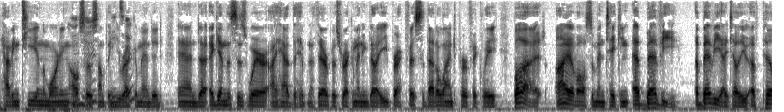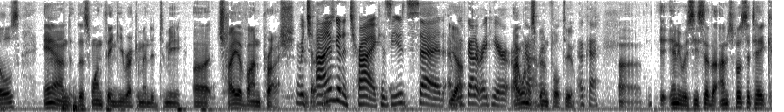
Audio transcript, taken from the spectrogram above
Having tea in the morning, also something Mm-hmm. Me he too. recommended. And uh, again, this is where I had the hypnotherapist recommending that I eat breakfast, so that aligned perfectly. But I have also been taking a bevy, a bevy, I tell you, of pills. And this one thing he recommended to me, uh, Chyawanprash. Which I'm going to try because you said, Yeah. we've got it right here. I want a spoonful too. Okay. Uh, anyways, he said that I'm supposed to take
